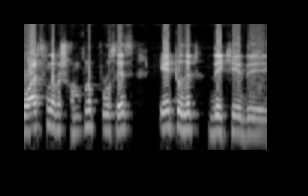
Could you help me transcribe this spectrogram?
মোবাইল স্ক্রিনে সম্পূর্ণ প্রসেস এ টু জেড দেখিয়ে দেই।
